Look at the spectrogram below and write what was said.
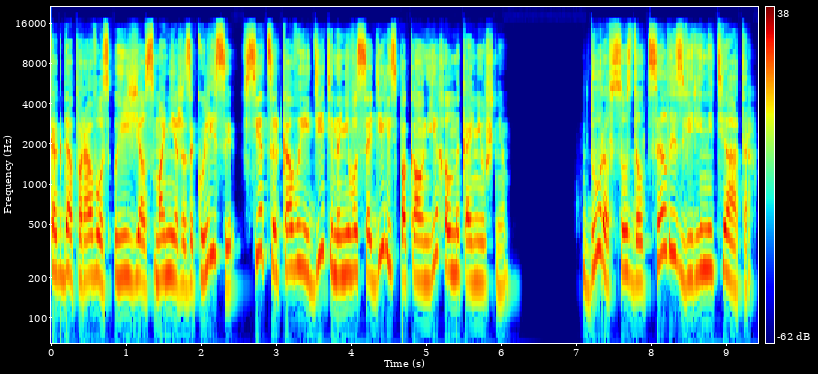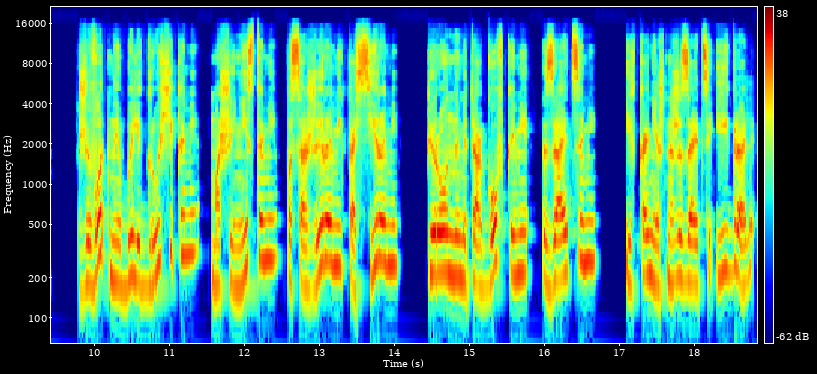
Когда паровоз уезжал с манежа за кулисы, все цирковые дети на него садились, пока он ехал на конюшню. Дуров создал целый звериный театр. Животные были грузчиками, машинистами, пассажирами, кассирами, перронными торговками, зайцами. Их, конечно же, зайцы и играли.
